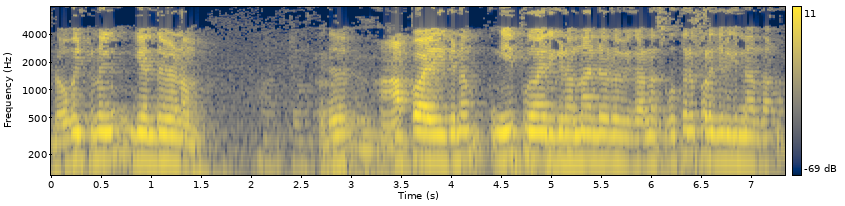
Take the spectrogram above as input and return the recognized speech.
ലോപിക്കണമെങ്കിൽ എന്ത് വേണം? ഇത് ആപ്പായിരിക്കണം ഗീത്വമായിരിക്കണം എന്നല്ല ലോപി കാരണം സൂത്രത്തിൽ പറഞ്ഞിരിക്കുന്ന എന്താണ്?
